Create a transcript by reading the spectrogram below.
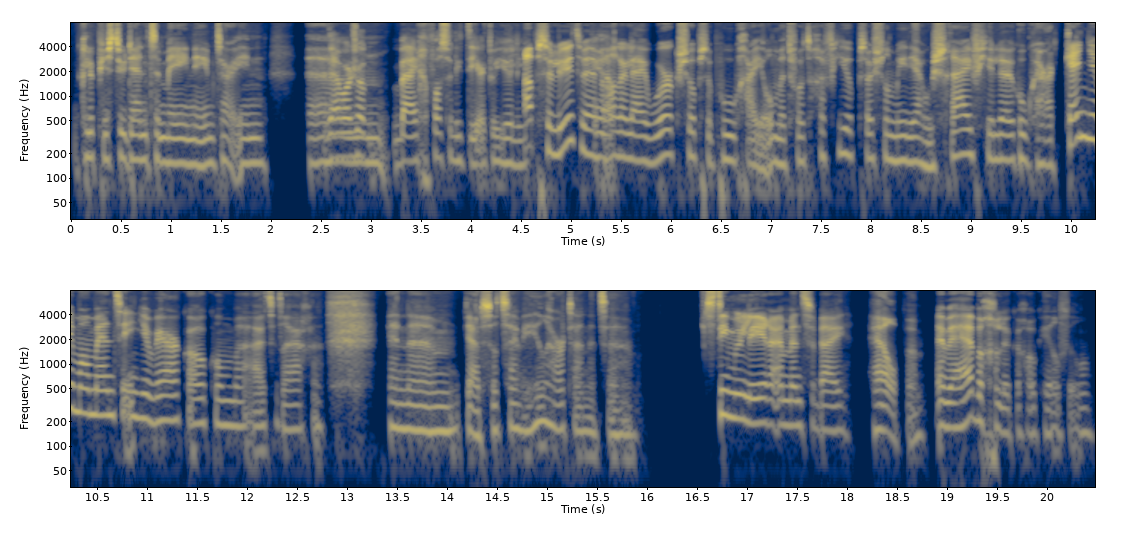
een clubje studenten meeneemt daarin. Daar worden ze Ehm, ook bij gefaciliteerd door jullie. Absoluut. We hebben Ja. allerlei workshops op hoe ga je om met fotografie op social media. Hoe schrijf je leuk? Hoe herken je momenten in je werk ook om eh, uit te dragen? En ehm, ja, dus dat zijn we heel hard aan het eh, stimuleren en mensen bij helpen. En we hebben gelukkig ook heel veel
